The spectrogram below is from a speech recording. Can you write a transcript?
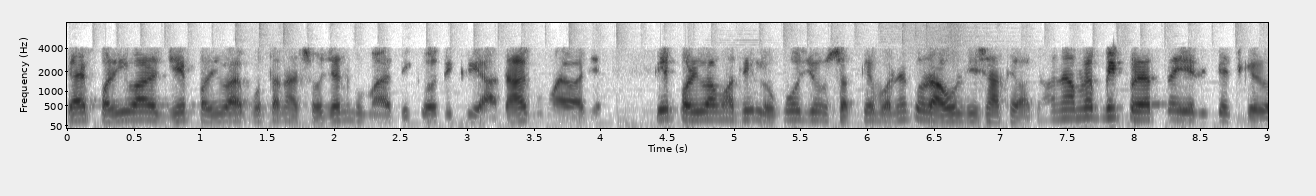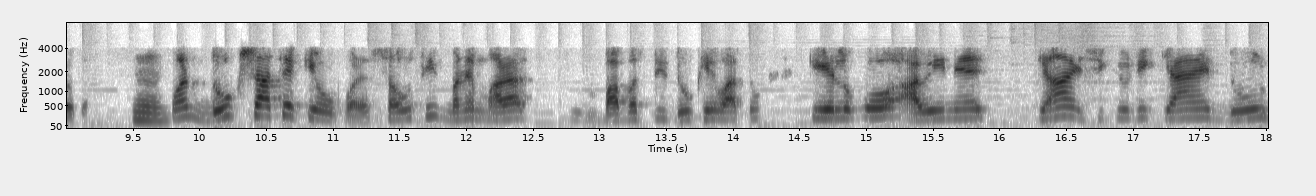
ત્યારે પરિવાર જે પરિવાર પોતાના સ્વજન ગુમાવ્યા દીકરો દીકરી આધાર ગુમાવ્યા છે તે પરિવારમાંથી લોકો જો શક્ય બને તો રાહુલજી સાથે વાત અને અમે બી પ્રયત્ન એ રીતે જ કર્યો હતો. પણ દુઃખ સાથે કેવું પડે? સૌથી મને મારા બાબતની દુઃખ એ વાતનું કે એ લોકો આવીને ક્યાંય સિક્યુરિટી ક્યાંય દૂર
